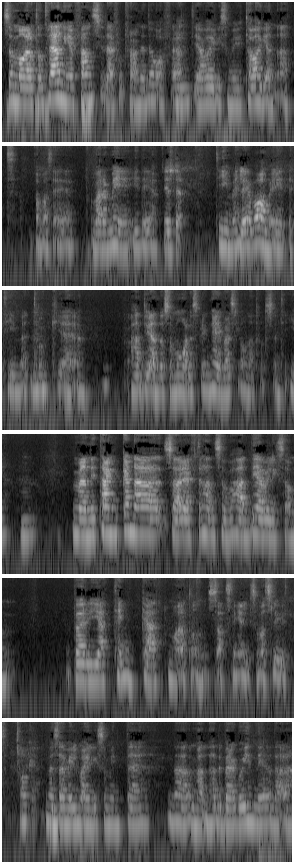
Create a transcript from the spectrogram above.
Så maratonträningen fanns ju där fortfarande då för Mm. att jag var ju liksom uttagen att om man säger, vara med i det Just det. teamet, eller jag var med i det teamet Mm. och eh, hade ju ändå som mål att springa i Barcelona 2010. Mm. Men i tankarna så här i efterhand så hade jag väl liksom börjat tänka att maratonsatsningen liksom var slut. Okej. Men sen vill man ju liksom inte, när man hade börjat gå in i den där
